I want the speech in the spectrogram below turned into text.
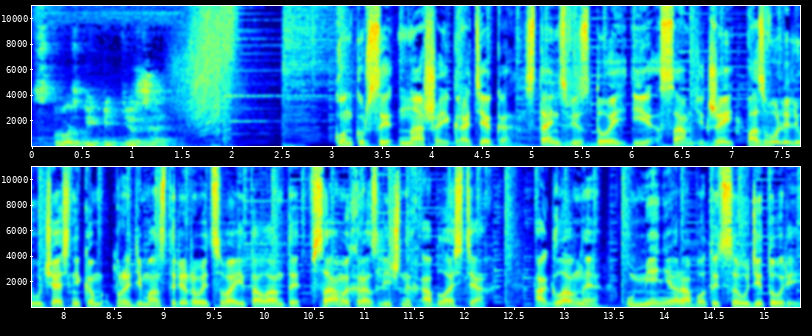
с просьбой поддержать. Конкурсы «Наша игротека», «Стань звездой» и «Сам диджей» позволили участникам продемонстрировать свои таланты в самых различных областях. А главное – умение работать с аудиторией,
